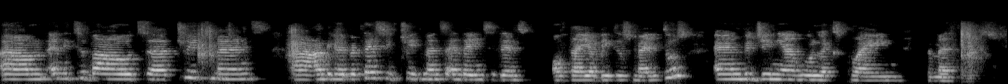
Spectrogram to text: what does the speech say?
um, and it's about uh, treatments, uh, antihypertensive treatments and the incidence of diabetes mellitus, and Virginia will explain the methods.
